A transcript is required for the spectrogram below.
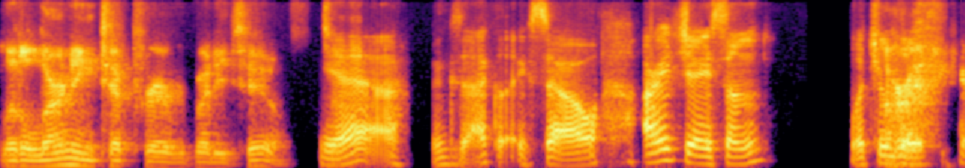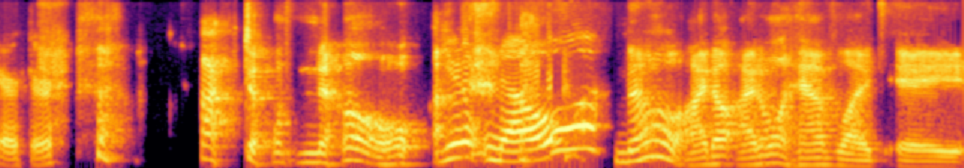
little learning tip for everybody too. So- yeah, exactly. So, all right, Jason, what's your right. character? I don't know. You don't know? No, I don't I don't have like a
